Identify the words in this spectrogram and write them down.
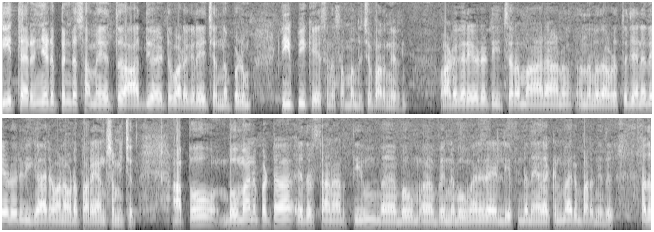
ഈ തെരഞ്ഞെടുപ്പിന്റെ സമയത്ത് ആദ്യമായിട്ട് വടകരയിൽ ചെന്നപ്പോഴും ടി പി കേസിനെ സംബന്ധിച്ച് പറഞ്ഞിരുന്നു. വടകരയുടെ ടീച്ചറമ്മ ആരാണ് എന്നുള്ളത് അവിടുത്തെ ജനതയുടെ ഒരു വികാരമാണ് അവിടെ പറയാൻ ശ്രമിച്ചത്. അപ്പോൾ ബഹുമാനപ്പെട്ട എതിർ സ്ഥാനാർത്ഥിയും പിന്നെ ബഹുമാനിത എൽ ഡി എഫിന്റെ നേതാക്കന്മാരും പറഞ്ഞത് അത്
